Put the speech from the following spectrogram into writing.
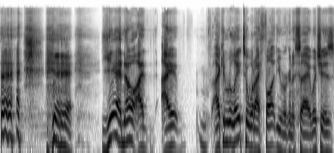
yeah, no, I I I can relate to what I thought you were going to say, which is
